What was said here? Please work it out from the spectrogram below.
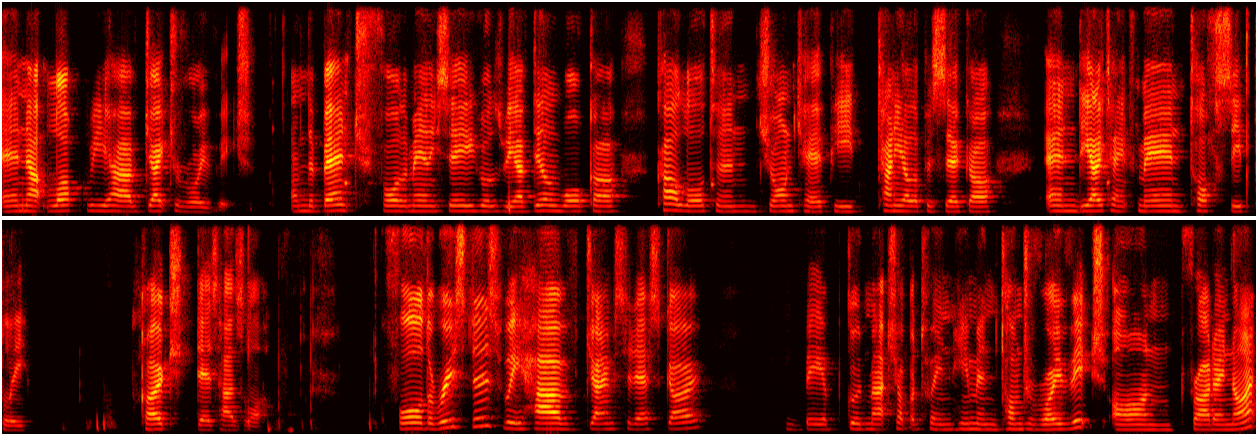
And at lock, we have Jake Trbojevic. On the bench for the Manly Seagulls, we have Dylan Walker, Karl Lawton, Sean Keppie, Taniela Paseka, and the 18th man, Toff Sipley. Coach, Des Hasler. For the Roosters, we have James Tedesco. Be a good matchup between him and Tom Trbojevic on Friday night.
